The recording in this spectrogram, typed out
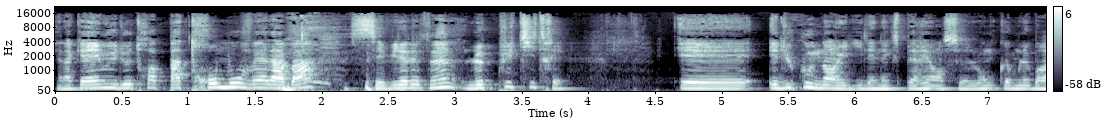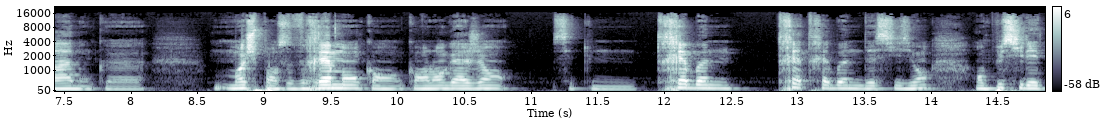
Il y en a quand même eu deux, trois pas trop mauvais là-bas. c'est Villepetonen le plus titré. Et, et du coup, non, il, il a une expérience longue comme le bras. Donc, euh, moi, je pense vraiment qu'en qu'en l'engageant, c'est une très bonne, très très bonne décision. En plus, il est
